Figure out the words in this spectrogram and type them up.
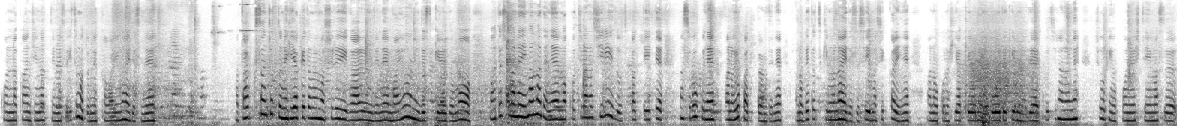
こんな感じになっています。いつもとね、変わりないですね。またくさんちょっとね、日焼け止めも種類があるんでね、迷うんですけれども、ま私はね、今までね、まあ、こちらのシリーズを使っていて、ま、すごくね、あの、良かったんでね、あの、ベタつきもないですし、ま、しっかりね、あの、この日焼けをね、予防できるので、こちらのね、商品を購入しています。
